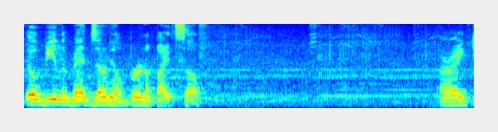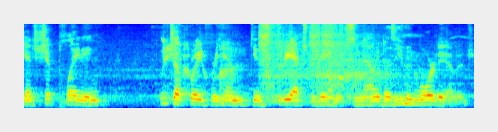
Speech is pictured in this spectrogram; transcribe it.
It'll be in the red zone, it'll burn up by itself. Alright, get ship plating. Each upgrade for him gives 3 extra damage, so now he does even more damage.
